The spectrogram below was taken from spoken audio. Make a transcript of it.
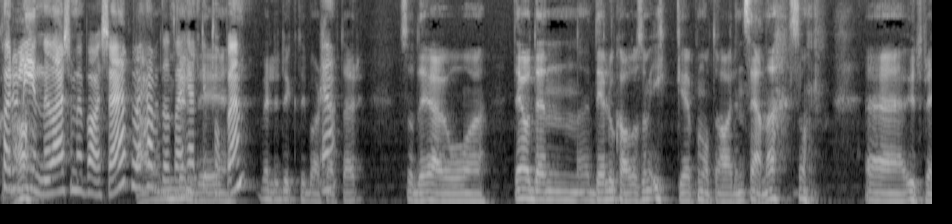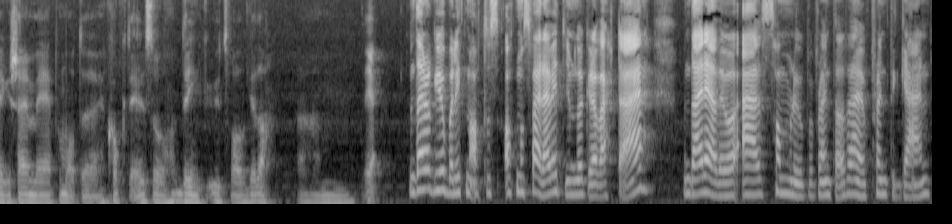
Karoline ja. der som er barsjef, ja, hevda seg helt i toppen. Veldig dyktig barsjef ja. der. Så det er jo, det, er jo den, det lokalet som ikke på en måte har en scene, som uh, utpreger seg med på en måte cocktails og drinkutvalget. da. Um, yeah. Men der har dere jobba litt med atmosfære. Jeg vet ikke om dere har vært der. Men der er det jo, jeg samler jo på planter, så jeg er jo plantegæren.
